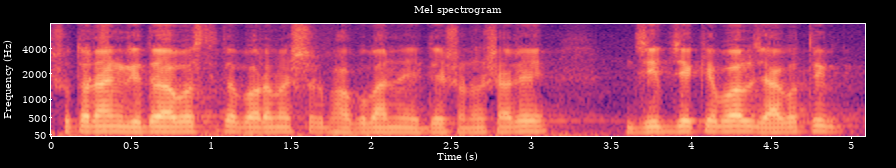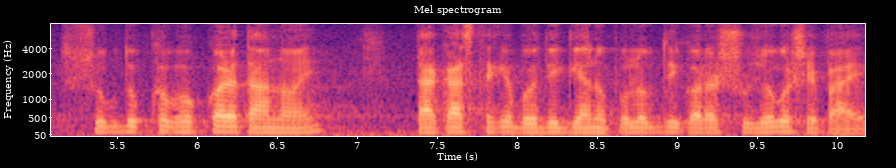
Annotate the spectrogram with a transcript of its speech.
সুতরাং হৃদয় অবস্থিত পরমেশ্বর ভগবানের নির্দেশ অনুসারে জীব যে কেবল জাগতিক সুখ দুঃখ ভোগ করে তা নয়, তার কাছ থেকে বৈদিক জ্ঞান উপলব্ধি করার সুযোগও সে পায়।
